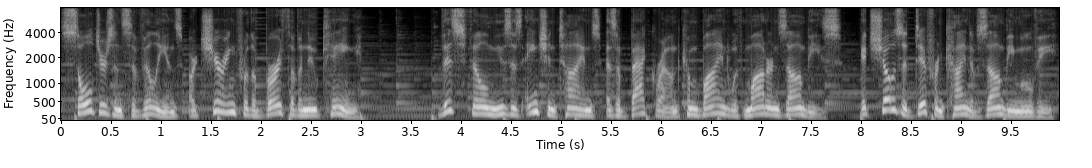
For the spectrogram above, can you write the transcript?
Soldiers and civilians are cheering for the birth of a new king. This film uses ancient times as a background combined with modern zombies. It shows a different kind of zombie movie.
